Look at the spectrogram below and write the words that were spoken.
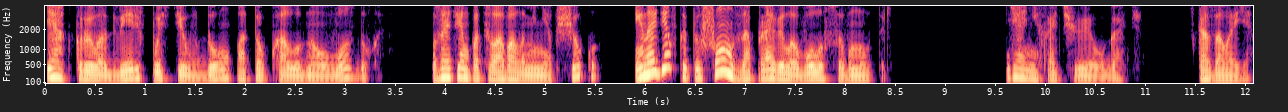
и открыла дверь, впустив в дом поток холодного воздуха, затем поцеловала меня в щеку и, надев капюшон, заправила волосы внутрь. «Я не хочу ей лгать», — сказала я.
